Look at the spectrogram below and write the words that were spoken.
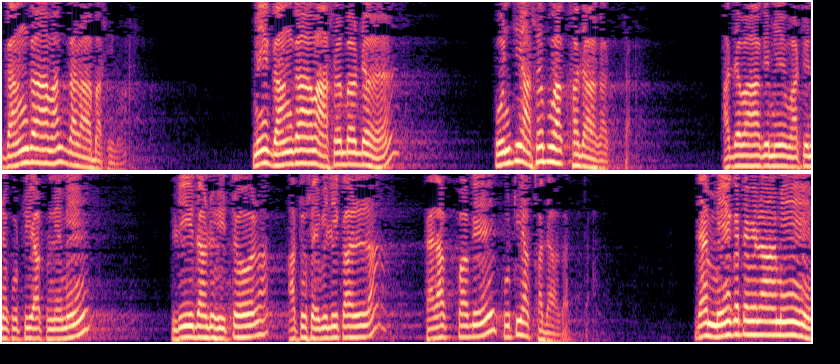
ගංගාවක් ගලා බසිනවා. මේ ගංගාව අසබඩ පුංචි අසපුවක් හදාගත්තා. අද වාගේ මේ වටින කුටියක් නෙමේ ලී දඬු හිටෝලා අතු සෙවිලි කල්ලා පැලක් වගේ කුටියක් හදාගත්තා. දැන් මේකට වෙලා මේ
